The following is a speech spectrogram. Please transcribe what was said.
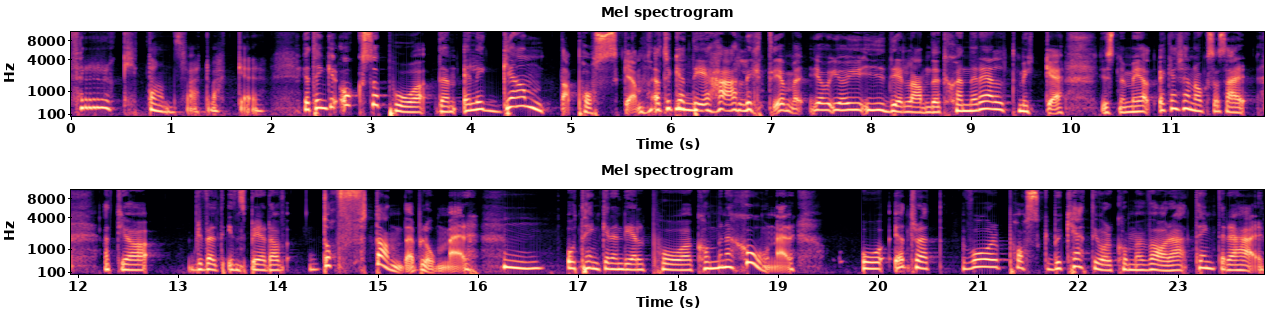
fruktansvärt vacker. Jag tänker också på den eleganta påsken. Jag tycker mm. att det är härligt. Jag, jag, jag, är ju i det landet generellt mycket just nu. Men jag, jag kan känna också så här att jag blir väldigt inspirerad av doftande blommor. Mm. Och tänker en del på kombinationer. Och jag tror att vår påskbukett i år kommer vara, tänk dig det här,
